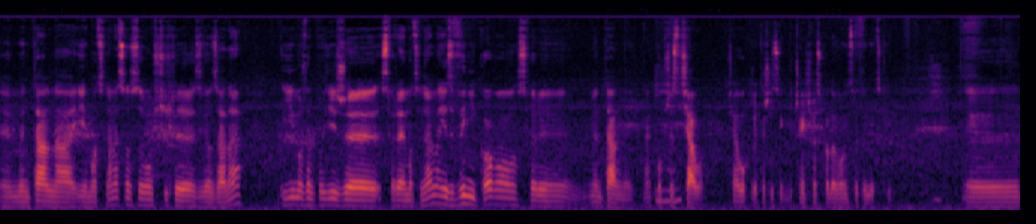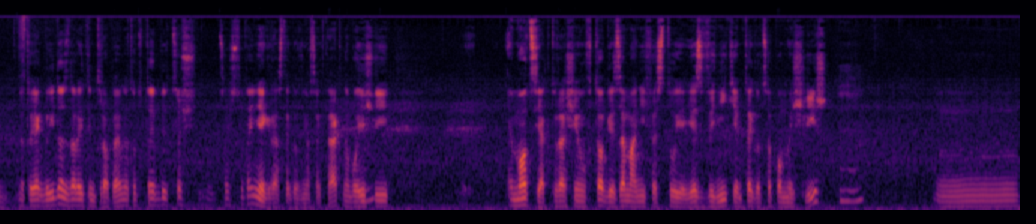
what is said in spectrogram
yy, mentalna i emocjonalna są ze sobą ściśle związane i można by powiedzieć, że sfera emocjonalna jest wynikową sfery mentalnej tak? poprzez mhm. ciało. Ciało, które też jest jakby częścią składową istoty ludzkiej. Yy, no to jakby idąc dalej tym tropem, no to tutaj by coś, coś tutaj nie gra z tego wniosek, tak? No bo mhm. jeśli emocja, która się w tobie zamanifestuje, jest wynikiem tego, co pomyślisz, mhm. Mm,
